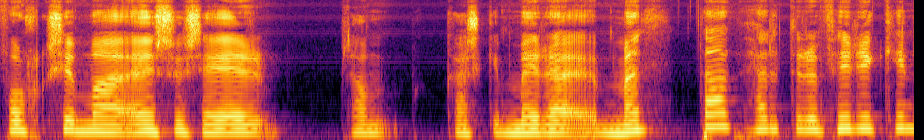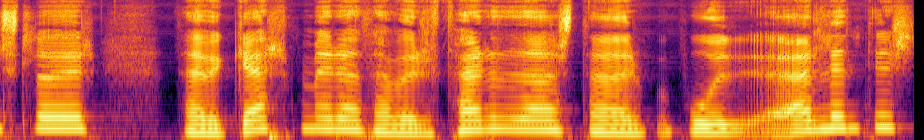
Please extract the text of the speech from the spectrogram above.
fólk sem að eins og segir kannski meira mentað heldur en fyrir kynnslóður það hefur gert meira, það hefur ferðast, það hefur búið erlendis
